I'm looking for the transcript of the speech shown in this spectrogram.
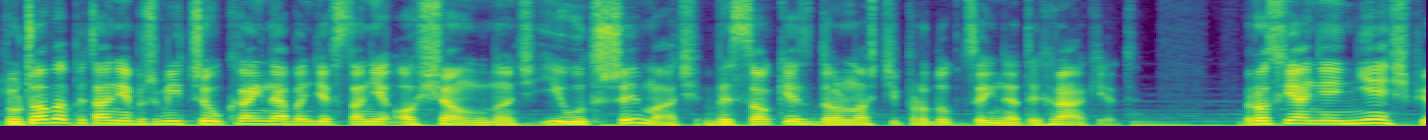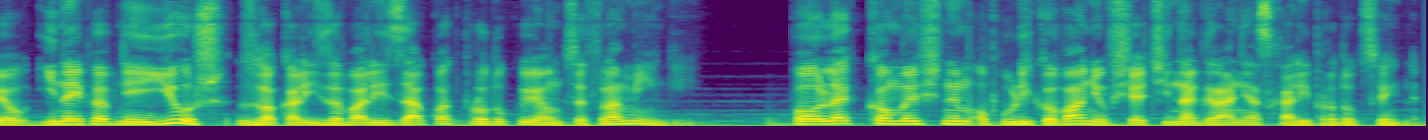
Kluczowe pytanie brzmi, czy Ukraina będzie w stanie osiągnąć i utrzymać wysokie zdolności produkcyjne tych rakiet. Rosjanie nie śpią i najpewniej już zlokalizowali zakład produkujący flamingi. Po lekkomyślnym opublikowaniu w sieci nagrania z hali produkcyjnej.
